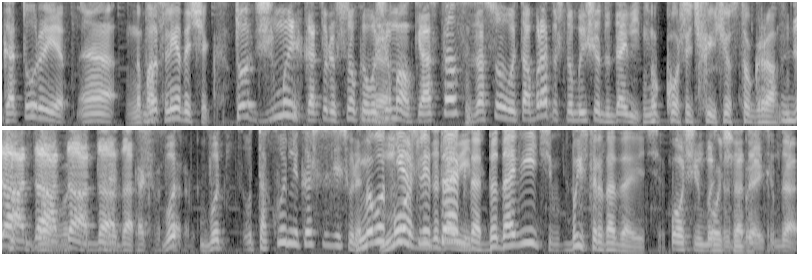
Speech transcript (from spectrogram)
которые... Э, Напоследочек. Вот тот жмых, который в соковыжималке да. остался, засовывают обратно, чтобы еще додавить. Ну, кошечка еще 100 грамм. Да, да, да, да, да. Вот, вот, вот такой, мне кажется, здесь вариант. Ну вот если так, да, додавить, быстро додавите. Очень быстро Очень додавите, быстро. да.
